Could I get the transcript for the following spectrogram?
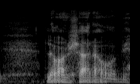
لەوان شاراوە بێ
